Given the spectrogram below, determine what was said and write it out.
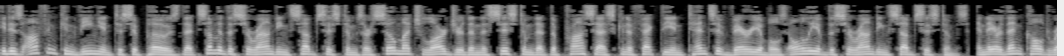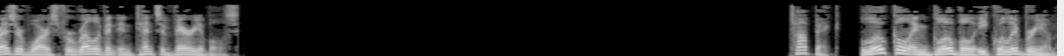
It is often convenient to suppose that some of the surrounding subsystems are so much larger than the system that the process can affect the intensive variables only of the surrounding subsystems, and they are then called reservoirs for relevant intensive variables. Local and global equilibrium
